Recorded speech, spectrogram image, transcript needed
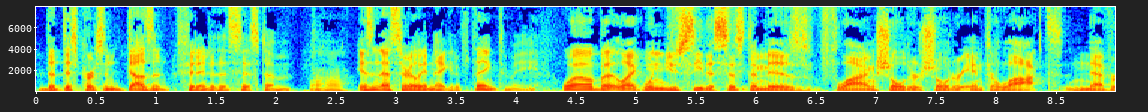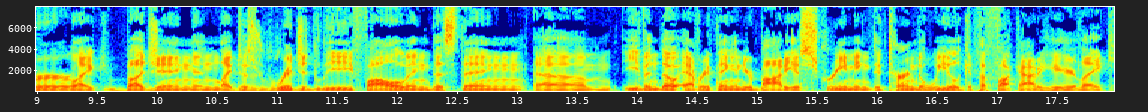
that this person doesn't fit into the system Uh-huh. isn't necessarily a negative thing to me. Well, but like when you see the system is flying shoulder to shoulder interlocked, never like budging and like just rigidly following this thing, um, even though everything in your body is screaming to turn the wheel, get the fuck out of here. Like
